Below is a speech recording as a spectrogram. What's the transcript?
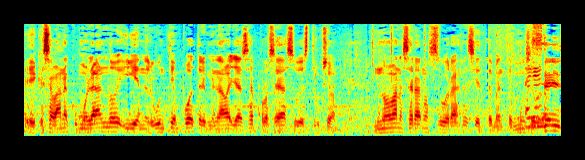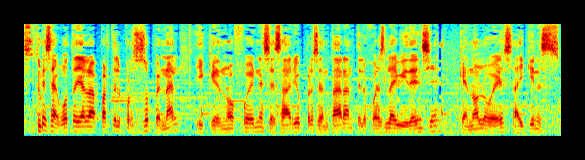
eh, que se van acumulando y en algún tiempo determinado ya se procede a su destrucción. No van a ser aseguradas recientemente. Muchas que se agota ya la parte del proceso penal y que no fue necesario presentar ante el juez la evidencia, que no lo es. Hay quienes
